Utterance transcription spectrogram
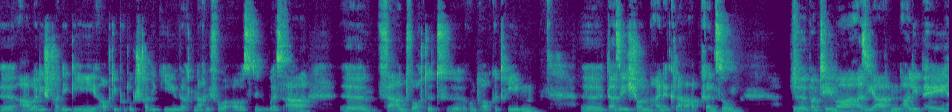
Aber die Strategie, auch die Produktstrategie wird nach wie vor aus den USA verantwortet und auch getrieben. Da sehe ich schon eine klare Abgrenzung. Äh, beim Thema Asiaten, Alipay,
